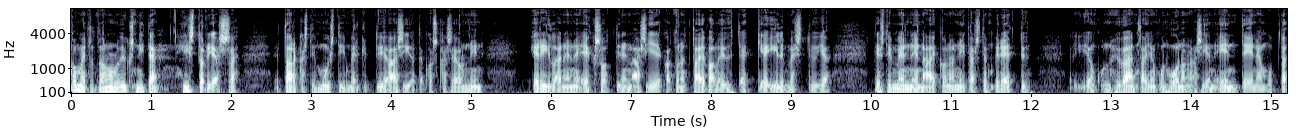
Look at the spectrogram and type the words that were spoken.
kometat on ollut yksi niitä historiassa tarkasti muistiin merkittyjä asioita, koska se on niin erilainen ja eksoottinen asia, joka tuonne taivaalle yhtäkkiä ilmestyy. Ja tietysti menneen aikoina niitä on sitten pidetty jonkun hyvän tai jonkun huonon asian enteenä, mutta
